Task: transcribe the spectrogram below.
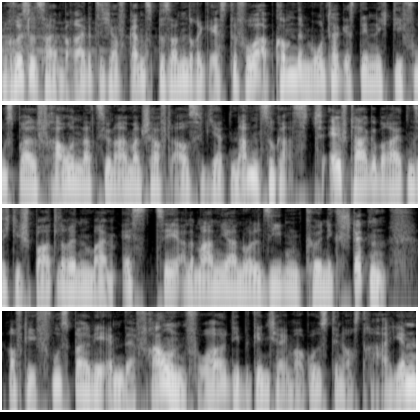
Rüsselsheim bereitet sich auf ganz besondere Gäste vor. Ab kommenden Montag ist nämlich die Fußball-Frauen-Nationalmannschaft aus Vietnam zu Gast. Elf Tage bereiten sich die Sportlerinnen beim SC Alemannia 07 Königsstetten auf die Fußball-WM der Frauen vor. Die beginnt ja im August in Australien.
